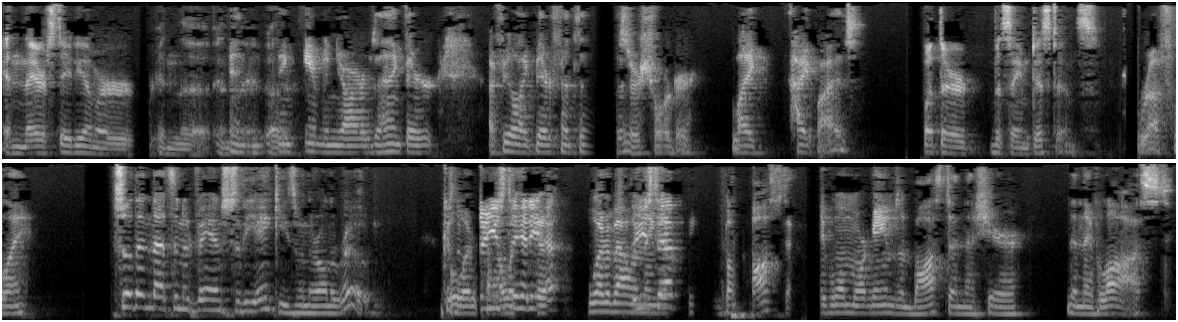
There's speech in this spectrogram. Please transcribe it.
In their stadium or in the in In, the other? in Camden Yards, I think they're, I feel like their fences are shorter, like height wise, but they're the same distance. Roughly. So then that's an advantage to the Yankees when they're on the road. Because But they're used to hitting. the- What about They when they used to get have- Boston? They've won more games in Boston this year than they've lost.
